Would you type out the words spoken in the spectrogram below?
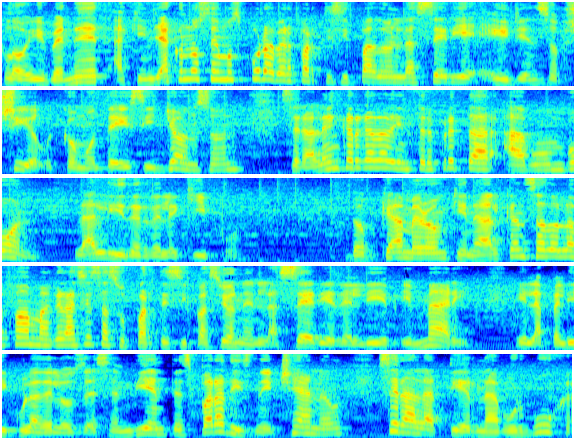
Chloe Bennett, a quien ya conocemos por haber participado en la serie Agents of Shield como Daisy Johnson, será la encargada de interpretar a Bonbon, la líder del equipo. Dove Cameron, quien ha alcanzado la fama gracias a su participación en la serie de Liv y Maddie y la película de los descendientes para Disney Channel, será la tierna burbuja.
